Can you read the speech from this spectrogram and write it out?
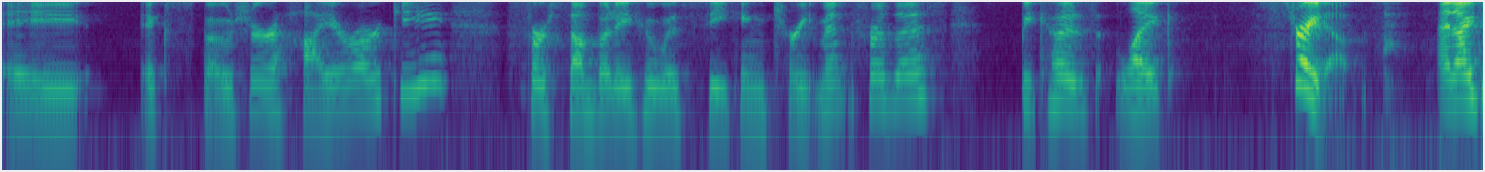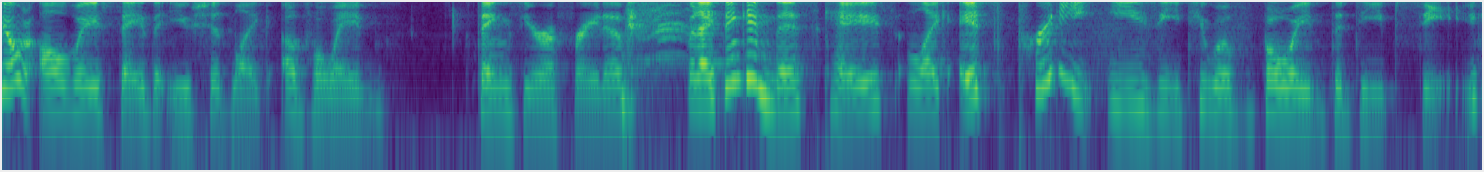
a exposure hierarchy for somebody who is seeking treatment for this because like straight up and I don't always say that you should like avoid things you're afraid of but I think in this case like it's pretty easy to avoid the deep sea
